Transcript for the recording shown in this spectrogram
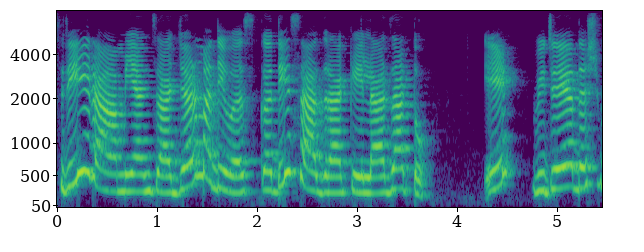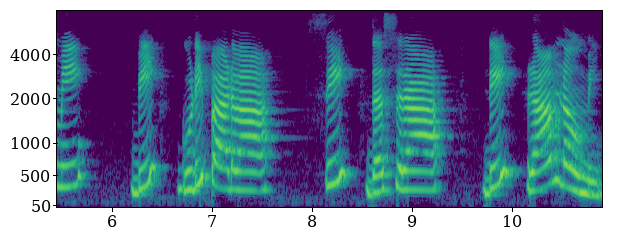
श्रीराम यांचा जन्मदिवस कधी साजरा केला जातो? A Vijayadashami B Gudi Padwa C Dussehra D Ram Navami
